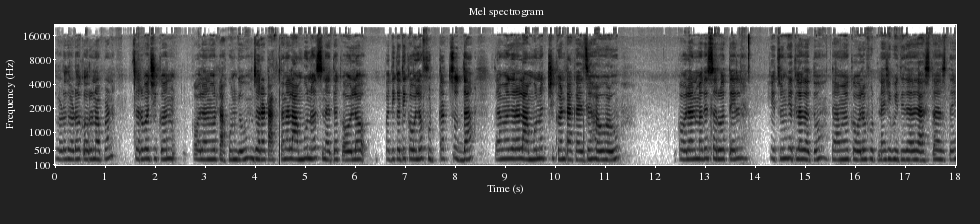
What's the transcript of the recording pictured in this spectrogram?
थोडं थोडं करून आपण सर्व चिकन कौलांवर टाकून घेऊ. जरा टाकताना लांबूनच नाही तर कौलं कधी कधी कौलं फुटतात सुद्धा. त्यामुळे जरा लांबूनच चिकन टाकायचं हळूहळू. कौलांमध्ये सर्व तेल खेचून घेतला जातो. त्यामुळे कौलं फुटण्याची भीती जरा जास्त असते.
